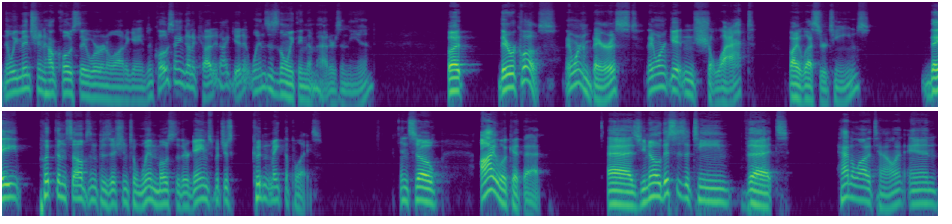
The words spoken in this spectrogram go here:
Now, we mentioned how close they were in a lot of games, and close ain't going to cut it. I get it. Wins is the only thing that matters in the end. But they were close. They weren't embarrassed. They weren't getting shellacked by lesser teams. They put themselves in position to win most of their games, but just couldn't make the plays. And so I look at that as you know, this is a team that had a lot of talent and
